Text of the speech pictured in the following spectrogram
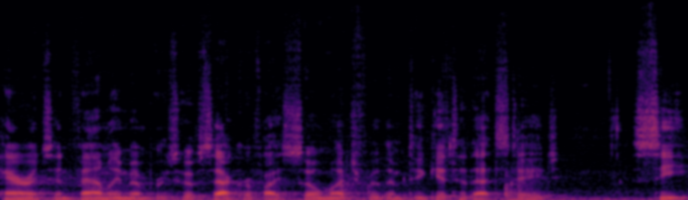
parents and family members who have sacrificed so much for them to get to that stage see.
